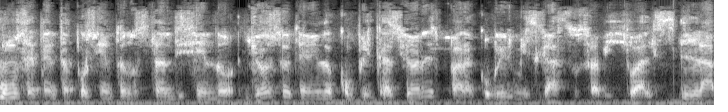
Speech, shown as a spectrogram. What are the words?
un 70% nos están diciendo yo estoy teniendo complicaciones para cubrir mis gastos habituales. La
